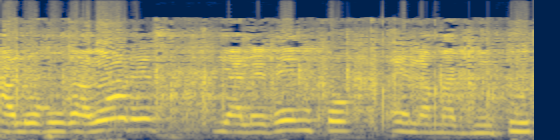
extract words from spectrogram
a los jugadores y al evento en la magnitud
